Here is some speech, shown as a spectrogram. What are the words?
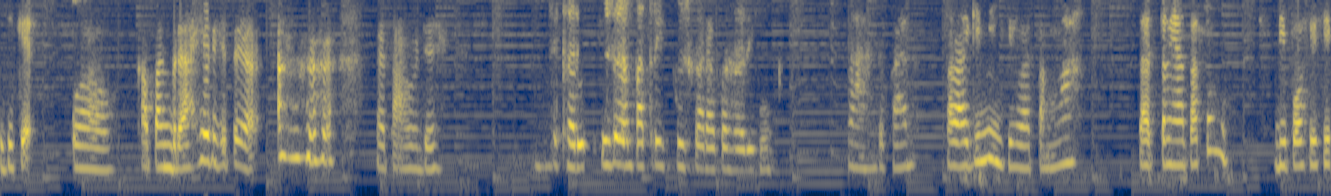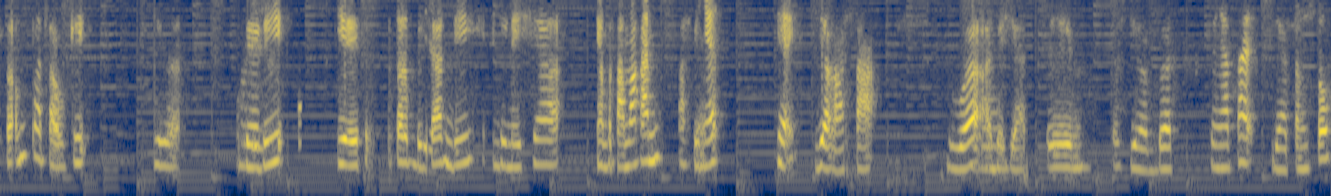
Jadi kayak wow kapan berakhir gitu ya? Nggak tahu deh. 3.000 sampai 4.000 sekarang per harinya nah itu kan apalagi nih Jawa Tengah. Ternyata tuh di posisi keempat tau Ki. Gila. Oh, jadi iya. ya itu terbesar di Indonesia. Yang pertama kan pastinya ya Jakarta. Dua hmm. ada Jatim terus Jabar. Ternyata Jateng tuh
